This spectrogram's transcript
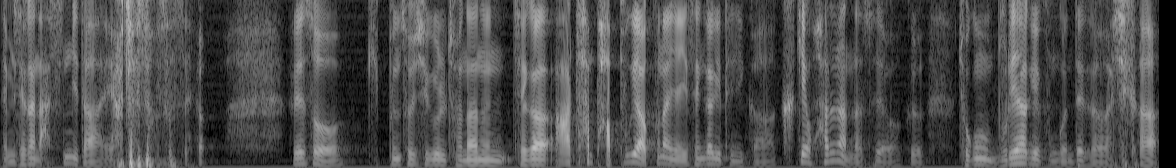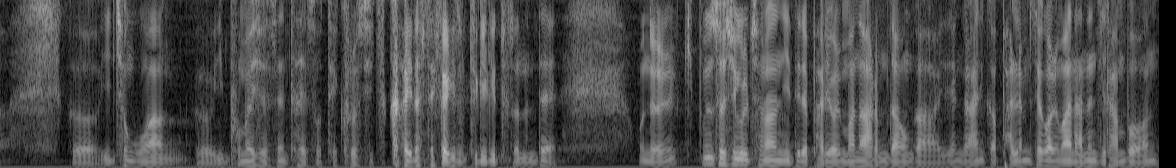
냄새가 났습니다. 예, 어쩔 수 없었어요. 그래서 기쁜 소식을 전하는 제가 아 참 바쁘게 왔구나 이 생각이 드니까 크게 화는 안 났어요. 그 조금 무례하게 군 건데 그 아가씨가 그 인천공항 그 인포메이션 센터에서 어떻게 그럴 수 있을까 이런 생각이 좀 들긴 들었는데 오늘 기쁜 소식을 전하는 이들의 발이 얼마나 아름다운가 이 생각하니까 발냄새가 얼마나 나는지를 한번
